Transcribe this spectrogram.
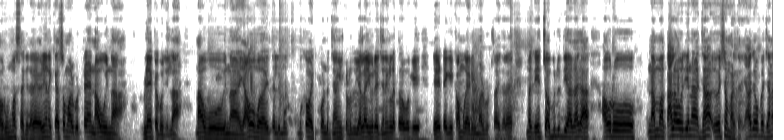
ಅವ್ರು ಹುಮ್ಮಸ್ಸಾಗಿದ್ದಾರೆ. ಏನೋ ಕೆಲಸ ಮಾಡಿಬಿಟ್ರೆ ನಾವು ಇನ್ನ ಬೆಳೆಯೋಕ್ಕಾಗೋದಿಲ್ಲ. ನಾವು ಇನ್ನ ಯಾವ ಇದರಲ್ಲಿ ಮುಖ ಮುಖ ಇಟ್ಕೊಂಡು ಜನಗಳು ಕೇಳೋದು, ಎಲ್ಲ ಇವರೇ ಜನಗಳ ಹತ್ರ ಹೋಗಿ ಡೈರೆಕ್ಟಾಗಿ ಕಾಮಗಾರಿಗಳು ಮಾಡಿಬಿಡ್ತಾ ಇದ್ದಾರೆ. ಮತ್ತೆ ಹೆಚ್ಚು ಅಭಿವೃದ್ಧಿ ಆದಾಗ ಅವರು ನಮ್ಮ ಕಾಲಾವಧಿನ ಜನ ಯೋಚನೆ ಮಾಡ್ತಾರೆ. ಯಾವುದೇ ಒಬ್ಬ ಜನ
